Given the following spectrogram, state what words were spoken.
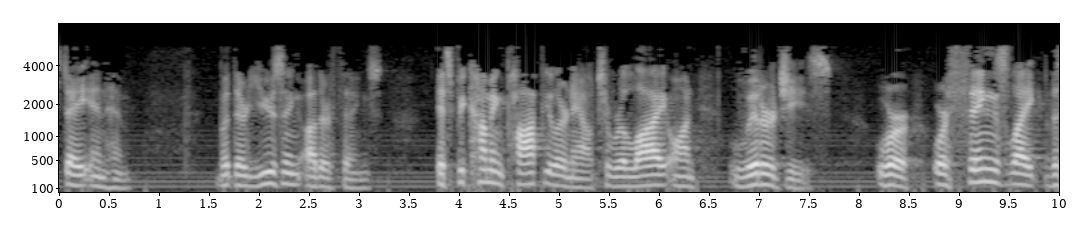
stay in Him. But they're using other things. It's becoming popular now to rely on liturgies or, or things like the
